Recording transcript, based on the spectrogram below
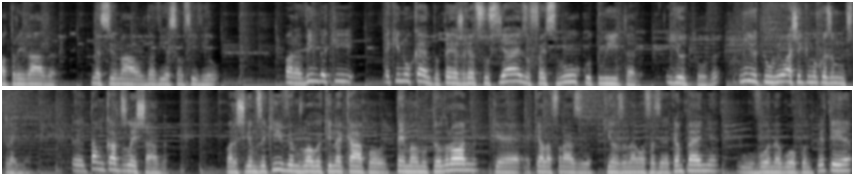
Autoridade Nacional da Aviação Civil. Ora, vindo aqui, aqui no canto tem as redes sociais, o Facebook, o Twitter e o YouTube. No YouTube eu acho aqui uma coisa muito estranha. Está um bocado desleixada Ora, chegamos aqui, vemos logo aqui na capa tem mão no teu drone, que é aquela frase que eles andaram a fazer a campanha, o voanaboa.pt.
